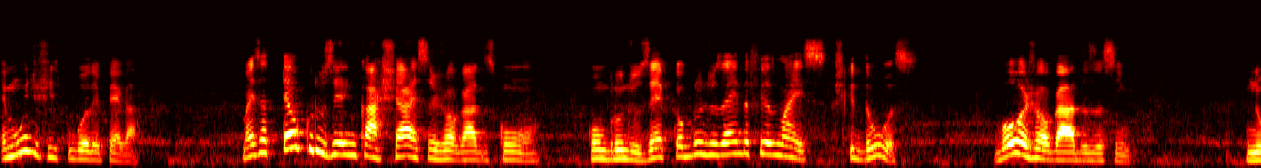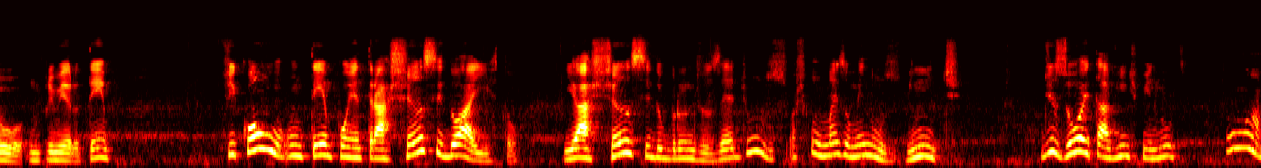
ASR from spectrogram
é muito difícil pro goleiro pegar. Mas até o Cruzeiro encaixar essas jogadas com com o Bruno José, porque o Bruno José ainda fez mais, acho que duas boas jogadas assim no, no primeiro tempo. Ficou um, um, tempo entre a chance do Ayrton e a chance do Bruno José de uns, acho que mais ou menos uns 20, 18 a 20 minutos. Uma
